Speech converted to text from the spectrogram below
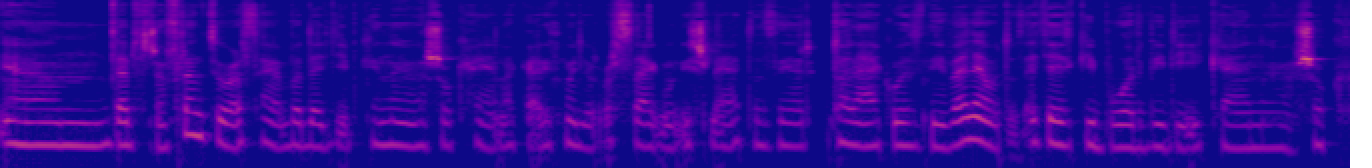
természetesen Franciaországban, de egyébként nagyon sok helyen, akár itt Magyarországon is lehet azért találkozni vele. Ott az egyetki borvidéken sok,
